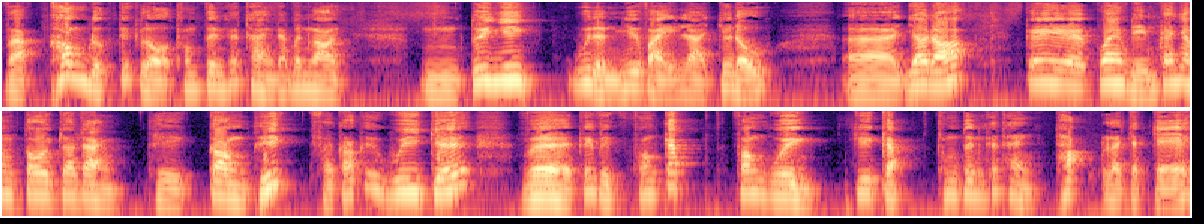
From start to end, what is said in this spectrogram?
và không được tiết lộ thông tin khách hàng ra bên ngoài. Ừ, tuy nhiên, quy định như vậy là chưa đủ. À, do đó, cái quan điểm cá nhân tôi cho rằng thì cần thiết phải có cái quy chế về cái việc phân cấp, phân quyền, truy cập thông tin khách hàng thật là chặt chẽ.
